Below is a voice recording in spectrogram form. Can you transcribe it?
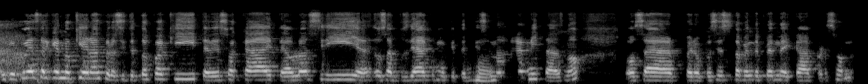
porque puede ser que no quieras, pero si te toco aquí, te beso acá y te hablo así, o sea, pues ya como que te empiezan a dar ganitas, ¿no? O sea, pero pues eso también depende de cada persona.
